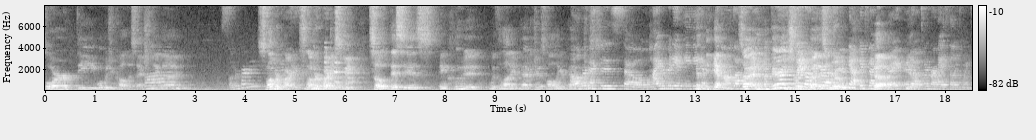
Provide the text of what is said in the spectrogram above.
or the, what would you call this actually? Um, Slumber party? Slumber party, slumber party suite. So this is included with a lot of your packages, all of your packages? All our packages, so hi everybody, I'm Amy. I'm Yeah. Collins Off- Sorry, I'm- I'm very No, just intrigued like by over this here. room. Yeah, exactly, Yeah, right? I yeah. know, it's one of our highest selling points.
